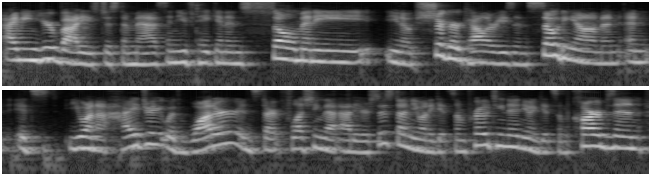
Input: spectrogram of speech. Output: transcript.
i mean your body's just a mess and you've taken in so many you know sugar calories and sodium and and it's you want to hydrate with water and start flushing that out of your system. You want to get some protein in you want to get some carbs in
